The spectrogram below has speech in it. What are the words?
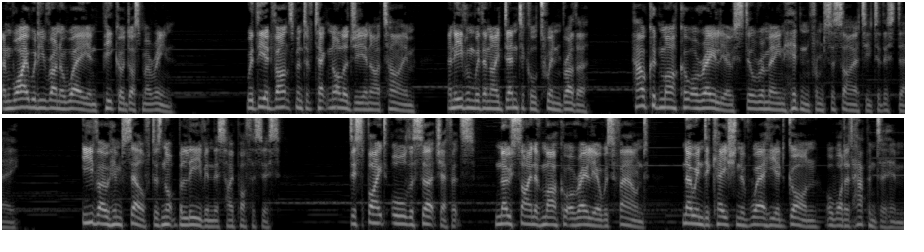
and why would he run away in Pico dos Marin? With the advancement of technology in our time, and even with an identical twin brother, how could Marco Aurelio still remain hidden from society to this day? Ivo himself does not believe in this hypothesis. Despite all the search efforts, no sign of Marco Aurelio was found, no indication of where he had gone or what had happened to him.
